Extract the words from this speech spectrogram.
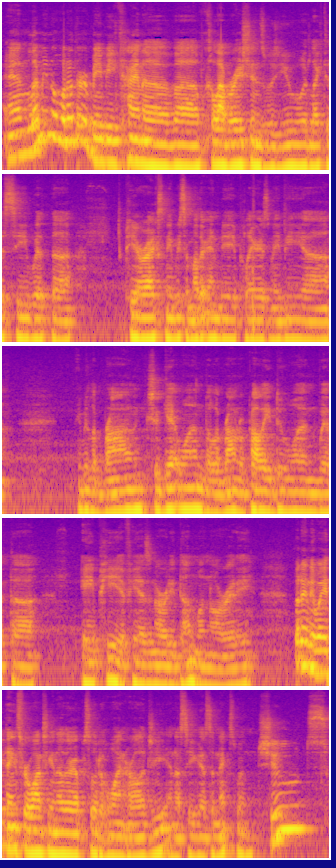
And let me know what other maybe kind of uh, collaborations you would like to see with uh, PRX, maybe some other NBA players, maybe uh, maybe LeBron should get one, but LeBron would probably do one with uh, AP if he hasn't already done one already. But anyway, thanks for watching another episode of Hawaiian Horology, and I'll see you guys in the next one. Shoots!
